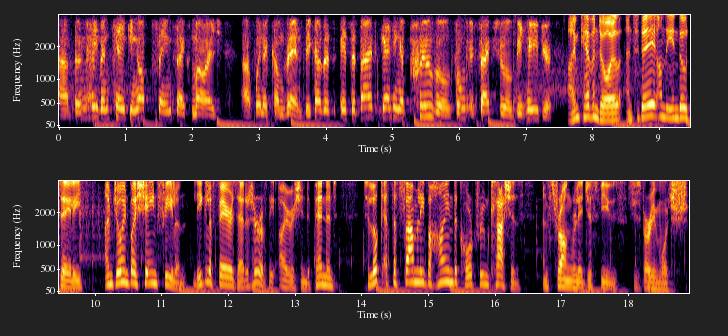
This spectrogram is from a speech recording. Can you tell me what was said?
Uh, they're not even taking up same-sex marriage uh, when it comes in because it's, it's about getting approval for your sexual behaviour. I'm Kevin Doyle, and today on the Indo Daily, I'm joined by Shane Phelan, legal affairs editor of the Irish Independent, to look at the family behind the courtroom clashes and strong religious views. She's very much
